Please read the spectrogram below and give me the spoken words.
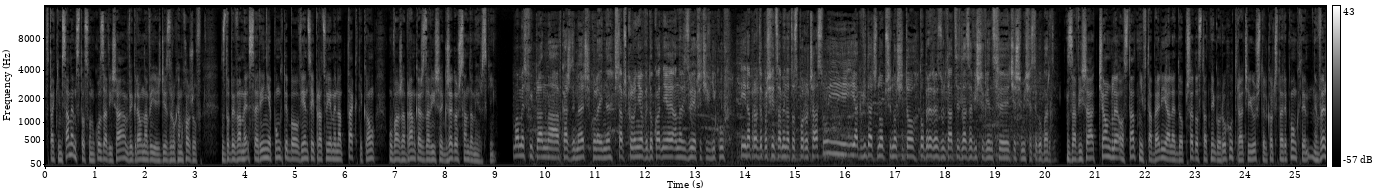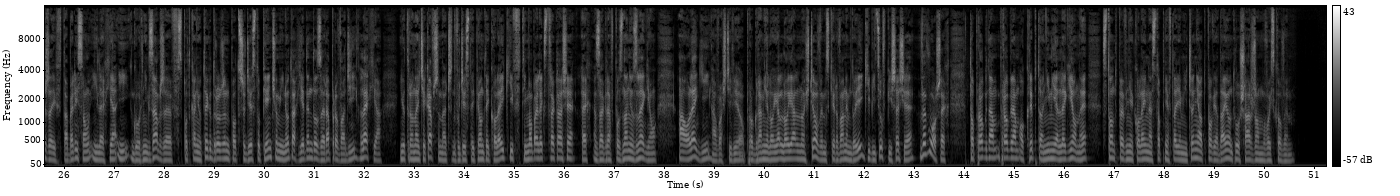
W takim samym stosunku Zawisza wygrał na wyjeździe z Ruchem Chorzów. Zdobywamy seryjnie punkty, bo więcej pracujemy nad taktyką, uważa bramkarz Zawiszy Grzegorz Sandomierski. Mamy swój plan na każdy mecz kolejny. Sztab szkoleniowy dokładnie analizuje przeciwników i naprawdę poświęcamy na to sporo czasu i jak widać no, przynosi to dobre rezultaty dla Zawiszy, więc y, cieszymy się z tego bardzo. Zawisza ciągle ostatni w tabeli, ale do przedostatniego ruchu traci już tylko cztery punkty. Wyżej w tabeli są i Lechia i Górnik Zabrze. W spotkaniu tych drużyn po 35 minutach 1 do 0 prowadzi Lechia. Jutro najciekawszy mecz 25. kolejki w T-Mobile Ekstraklasie. Lech zagra w Poznaniu z Legią, a o Legii, a właśnie właściwie o programie lojal lojalnościowym skierowanym do jej kibiców pisze się we Włoszech. To program, program o kryptonimie Legiony, stąd pewnie kolejne stopnie wtajemniczenia odpowiadają tu szarżom wojskowym.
